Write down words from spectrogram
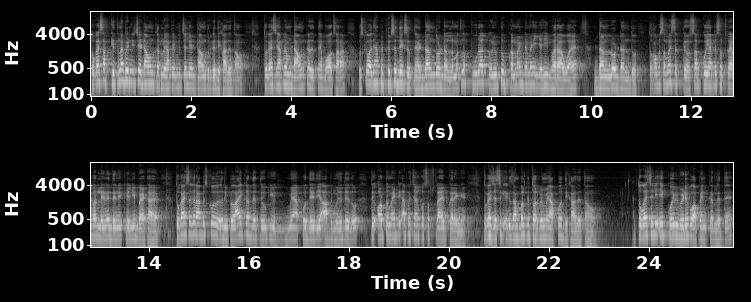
तो कैसे आप कितना भी नीचे डाउन कर लो, यहाँ पे मैं चलिए डाउन करके दिखा देता हूँ। तो कैसे यहाँ पे हम डाउन कर देते हैं बहुत सारा। उसके बाद यहाँ पे फिर से देख सकते हैं डन दो डन लो। मतलब पूरा यूट्यूब कमेंट में यही भरा हुआ है डन लो डन दो। तो आप समझ सकते हो, सबको यहाँ पे सब्सक्राइबर लेने, देने के लिए बैठा है। तो कैसे अगर आप इसको रिप्लाई कर देते हो कि मैं आपको दे दिया, आप भी मुझे दे दो तो ऑटोमेटिक आपके चैनल को सब्सक्राइब करेंगे। तो कैसे जैसे कि एग्ज़ाम्पल के तौर पर मैं आपको दिखा देता हूँ। तो कैसे चलिए एक कोई भी वीडियो को ओपन कर लेते हैं।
